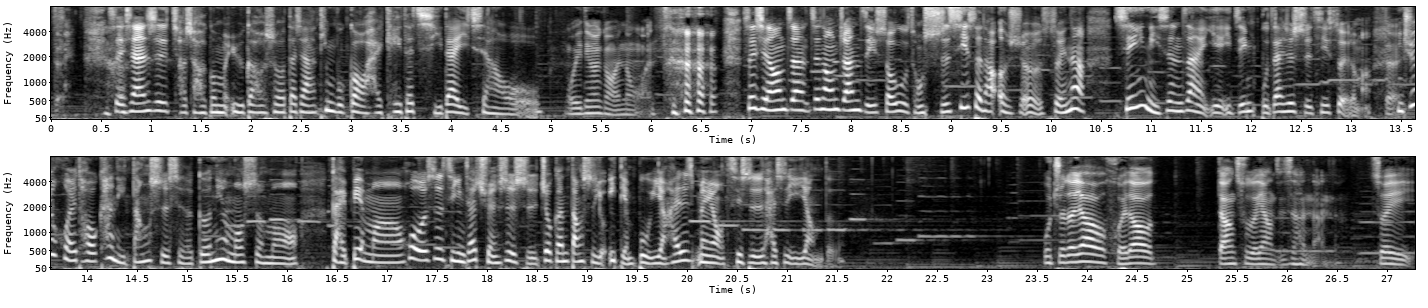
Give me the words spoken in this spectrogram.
对，所以现在是悄悄跟我们预告说，大家听不够还可以再期待一下哦。我一定会赶快弄完。所以这张专这张专辑收录从十七岁到二十二岁，那其实你现在也已经不再是十七岁了嘛？对。你去回头看你当时写的歌，你有没有什么改变吗？或者是其实你在诠释时就跟当时有一点不一样，还是没有？其实还是一样的。我觉得要回到当初的样子是很难的，所以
